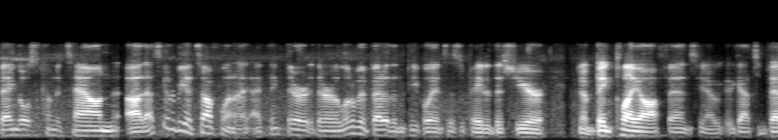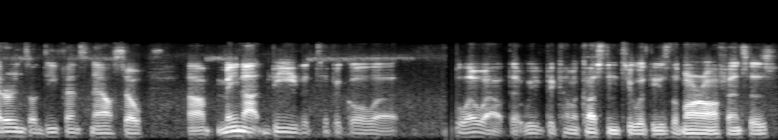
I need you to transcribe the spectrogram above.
Bengals come to town. Uh, that's going to be a tough one. I, I, think they're they're a little bit better than people anticipated this year. You know, big play offense. You know, got some veterans on defense now, so uh, may not be the typical uh, blowout that we've become accustomed to with these Lamar offenses.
